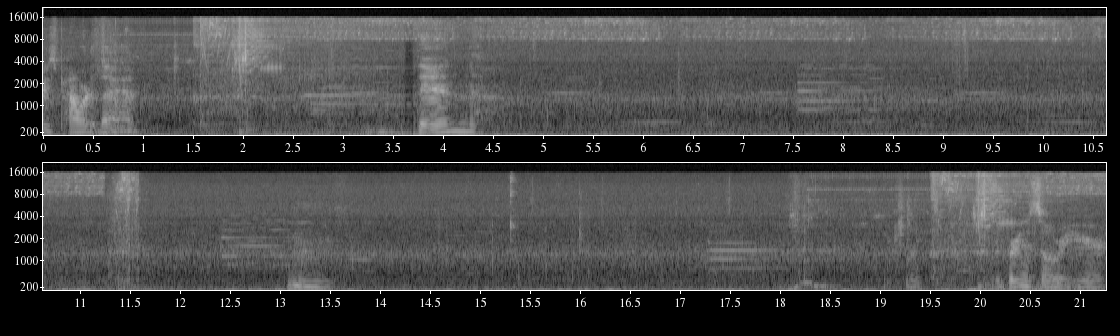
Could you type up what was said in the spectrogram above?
Brings power to that. Then Hmm. Actually, bring this over here.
